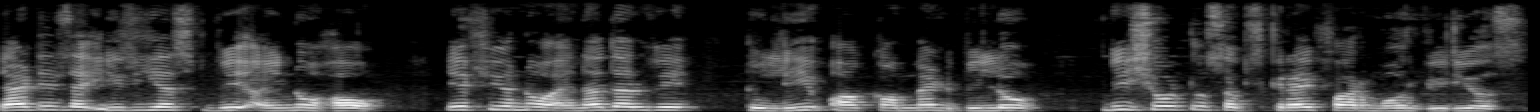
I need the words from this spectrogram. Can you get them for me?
that is the easiest way I know how. If you know another way to leave a comment below, be sure to subscribe for more videos.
